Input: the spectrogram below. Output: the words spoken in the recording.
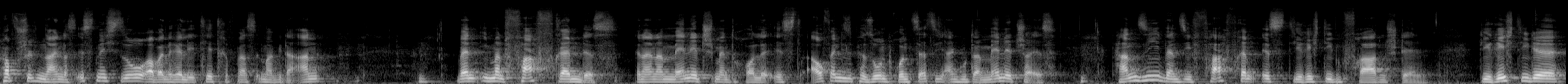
Kopfschütteln, nein, das ist nicht so, aber in der Realität trifft man das immer wieder an. Wenn jemand Fachfremdes in einer Managementrolle ist, auch wenn diese Person grundsätzlich ein guter Manager ist, kann sie, wenn sie fachfremd ist, die richtigen Fragen stellen, die richtige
